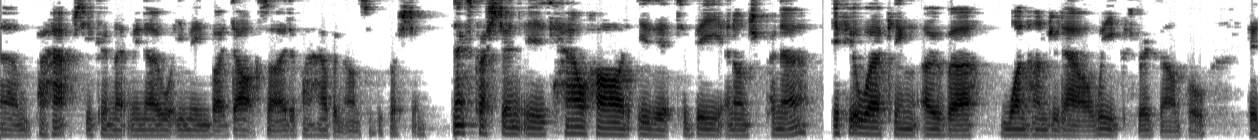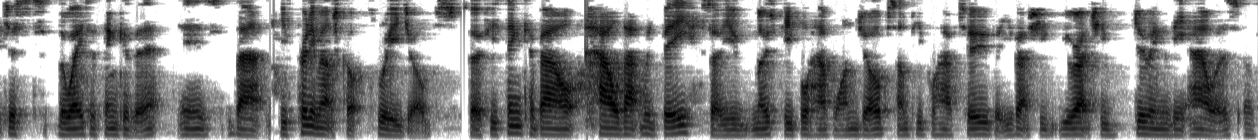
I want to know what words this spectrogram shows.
Um, perhaps you can let me know what you mean by dark side if I haven't answered the question. Next question is how hard is it to be an entrepreneur? If you're working over 100 hour weeks, for example, it just, the way to think of it is that you've pretty much got three jobs. So if you think about how that would be, so you, most people have one job, some people have two, but you've actually, you're actually doing the hours of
